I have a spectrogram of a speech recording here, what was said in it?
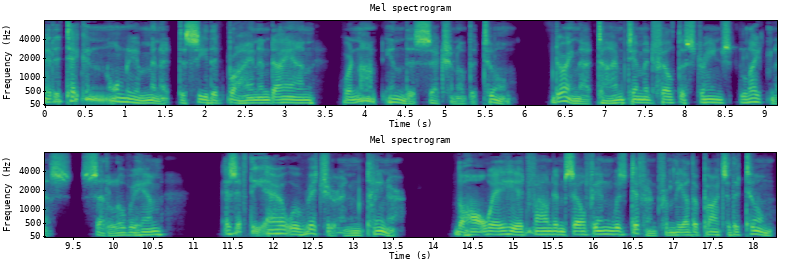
It had taken only a minute to see that Brian and Diane were not in this section of the tomb. During that time, Tim had felt a strange lightness settle over him, as if the air were richer and cleaner. The hallway he had found himself in was different from the other parts of the tomb.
